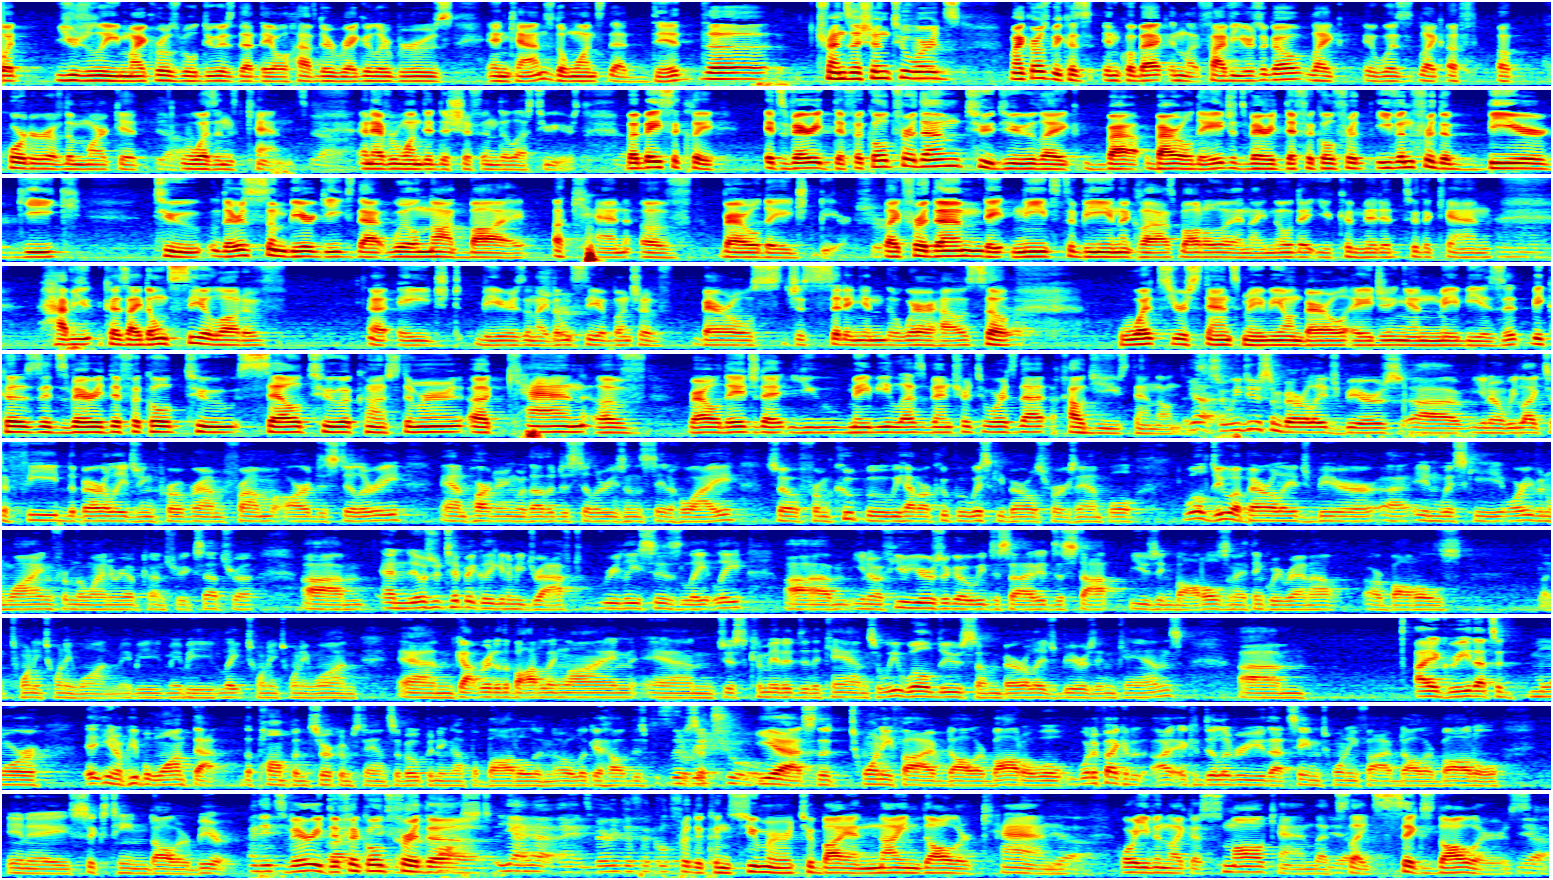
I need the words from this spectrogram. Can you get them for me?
what usually micros will do is that they'll have their regular brews in cans, the ones that did the transition towards micros because in Quebec in like 5 years ago like it was like a, a quarter of the market Yeah. was in cans Yeah. and everyone did the shift in the last 2 years. But basically it's very difficult for them to do like bar- barreled age. It's very difficult for even for the beer geek to there's some beer geeks that will not buy a can of barreled aged beer. Sure. Like for them, they- it needs to be in a glass bottle, and I know that you committed to the can. Mm-hmm. Have you? Because I don't see a lot of uh, aged beers, and I Sure. don't see a bunch of barrels just sitting in the warehouse. So. What's your stance maybe on barrel aging, and maybe is it because it's very difficult to sell to a customer a can of barrel age that you maybe less venture towards that? How do you stand on this? Yeah, so we do some barrel aged beers. Uh, you know, we like to feed the barrel aging program from our distillery and partnering with other distilleries in the state of Hawaii. So from Kupu, we have our Kupu whiskey barrels, for example. We'll do a barrel aged beer uh, in whiskey or even wine from the winery upcountry, etc. Um, and those are typically going to be draft releases lately. Um, you know, a few years ago, we decided to stop using bottles, and I think we ran out our bottles like 2021, maybe maybe late 2021, and got rid of the bottling line and just committed to the can. So we will do some barrel aged beers in cans. Um, I agree. That's a more it, you know people want that the pomp and circumstance of opening up a bottle and oh look at how this the it's a- ritual. yeah, it's the twenty five dollar bottle. Well, what if I could I, I could deliver you that same twenty five dollar bottle in a sixteen dollar beer? And it's very difficult because for of the, cost. yeah yeah, and it's very difficult for the consumer to buy a nine dollar can, Yeah. or even like a small can that's Yeah. like six dollars. Yeah.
